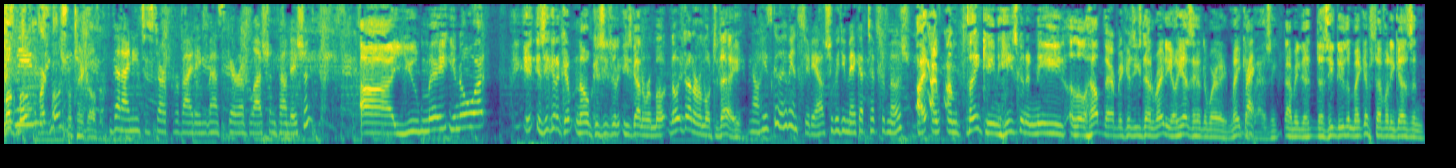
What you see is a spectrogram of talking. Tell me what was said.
Marc, Mo- Marc Mose will take over. Then I need to start providing mascara, blush, and foundation. Uh, you may, you know what? Is he going to come? No, because he's he's got a remote. No, he's not a remote today. No, he's gonna be in studio. Should we do makeup tips with Moj? I, I'm, I'm thinking he's going to need a little help there because he's done radio. He hasn't had to wear any makeup, Right. has he? I mean, does- he do the makeup stuff when he goes and?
